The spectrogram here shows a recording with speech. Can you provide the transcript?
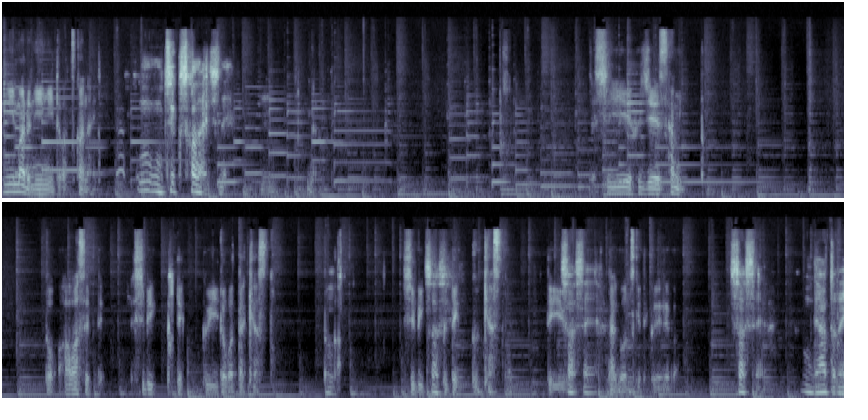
2022とかつかない。うん、つつかないですね。うん。なるほど CFJ サミットと合わせて、シビックテック井戸端キャストとか、シビックテックキャストっていうそうですね。タグをつけてくれれば。そうですね。で、あとで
